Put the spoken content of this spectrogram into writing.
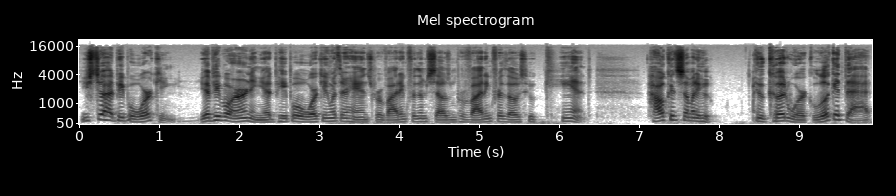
you still had people working. You had people earning. You had people working with their hands, providing for themselves and providing for those who can't. How could somebody who who could work look at that,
